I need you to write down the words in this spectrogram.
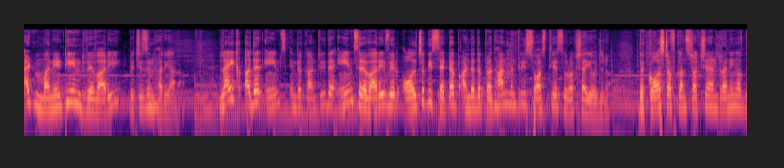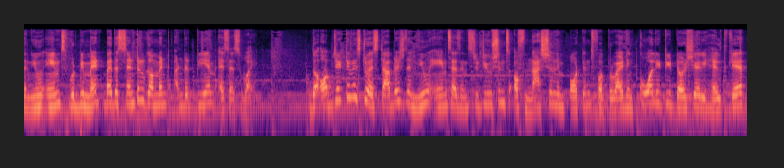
at Manethi in Rewari which is in Haryana. Like other AIIMS in the country, the AIIMS Rewari will also be set up under the Pradhan Mantri Swasthya Suraksha Yojana. The cost of construction and running of the new AIIMS would be met by the central government under PMSSY. The objective is to establish the new AIIMS as institutions of national importance for providing quality tertiary healthcare,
